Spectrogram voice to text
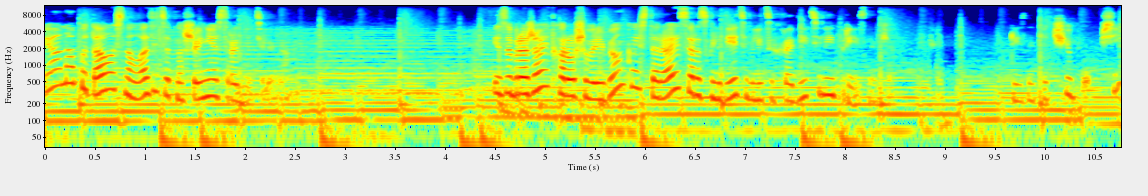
и она пыталась наладить отношения с родителями. Изображает хорошего ребенка и старается разглядеть в лицах родителей признаки. Признаки чего? Пси?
